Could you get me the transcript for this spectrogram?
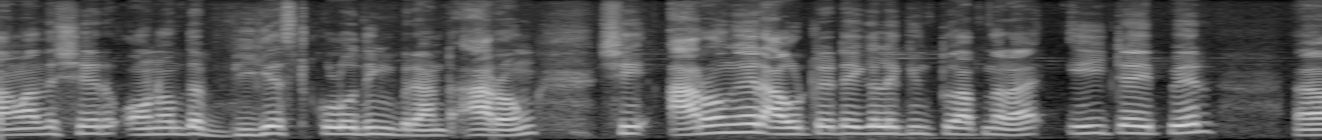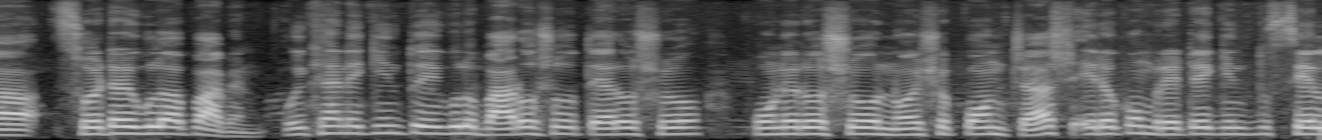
বাংলাদেশের one of the biggest clothing brand Aarong, সেই আরংয়ের আউটলেটে গেলে কিন্তু আপনারা এই টাইপের সোয়েটারগুলো পাবেন। ওইখানে কিন্তু এগুলো বারোশো, তেরোশো, পনেরোশো, নয়শো পঞ্চাশ এরকম রেটে কিন্তু সেল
